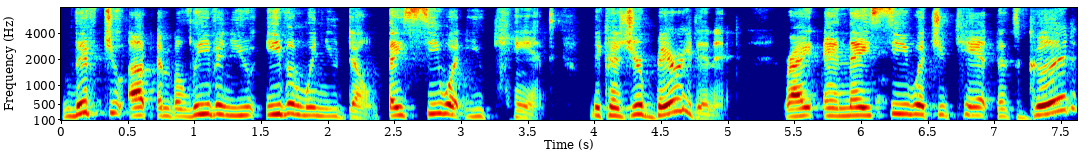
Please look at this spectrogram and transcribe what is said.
lift you up and believe in you even when you don't. They see what you can't because you're buried in it right? And they see what you can't that's good,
